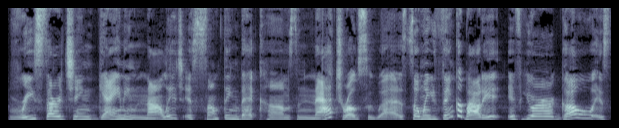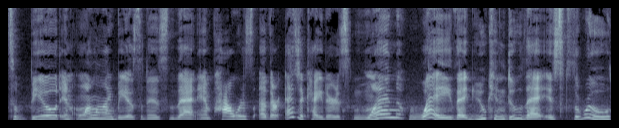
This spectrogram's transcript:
researching, gaining knowledge is something that comes natural to us. So when you think about it, if your goal is to build an online business that empowers other educators, one way that you can do that is through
